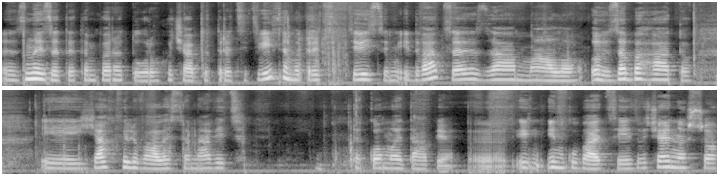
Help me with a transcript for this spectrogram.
е, знизити температуру хоча б до 38, бо 38,2 це замало, ой, забагато. І я хвилювалася навіть в такому етапі е, інкубації. Звичайно, що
